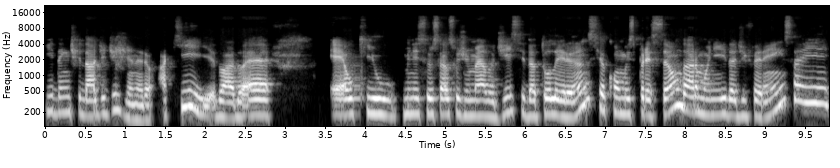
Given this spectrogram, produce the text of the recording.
identidade de gênero. Aqui, Eduardo, é é o que o ministro Celso de Mello disse da tolerância como expressão da harmonia e da diferença e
